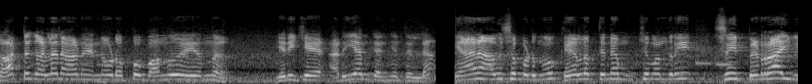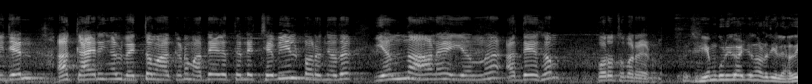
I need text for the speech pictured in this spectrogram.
കാട്ടുകള്ളനാണ് എന്നോടൊപ്പം വന്നത് എന്ന് എനിക്ക് അറിയാൻ കഴിഞ്ഞിട്ടില്ല. ഞാൻ ആവശ്യപ്പെടുന്നു കേരളത്തിന്റെ മുഖ്യമന്ത്രി ശ്രീ പിണറായി വിജയൻ ആ കാര്യങ്ങൾ വ്യക്തമാക്കണം. അദ്ദേഹത്തിന്റെ ചെവിയിൽ പറഞ്ഞത് എന്നാണ് എന്ന് അദ്ദേഹം പുറത്തു പറയണം. സി എം കൂടിക്കാഴ്ച നടത്തിയില്ല. അത്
